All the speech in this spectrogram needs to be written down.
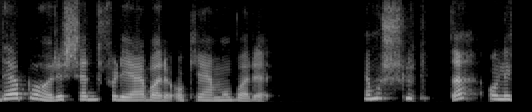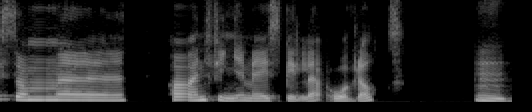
det har bare skjedd fordi jeg bare OK, jeg må bare Jeg må slutte å liksom uh, ha en finger med i spillet overalt. Mm.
